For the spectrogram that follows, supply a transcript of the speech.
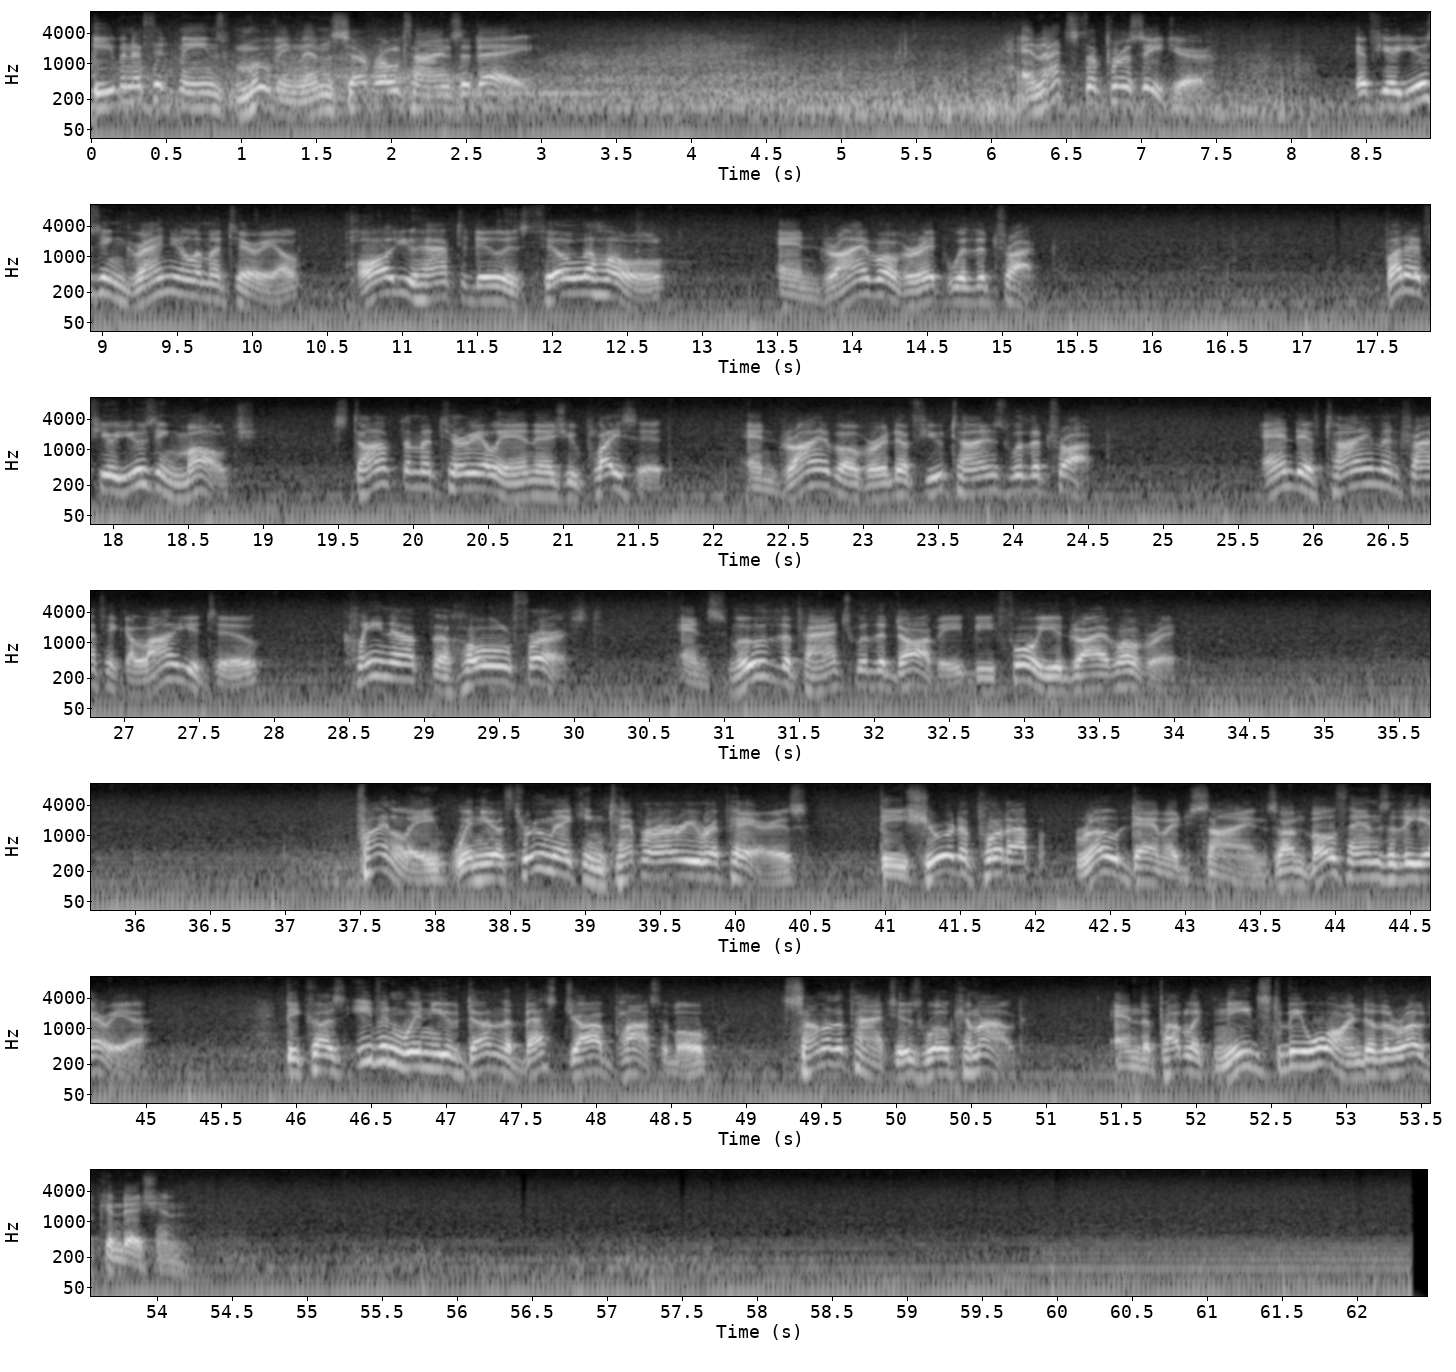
even if it means moving them several times a day. And that's the procedure. If you're using granular material, all you have to do is fill the hole and drive over it with the truck. But if you're using mulch, stomp the material in as you place it and drive over it a few times with the truck. And if time and traffic allow you to, clean out the hole first and smooth the patch with the Darby before you drive over it. Finally, when you're through making temporary repairs, be sure to put up road damage signs on both ends of the area. Because even when you've done the best job possible, some of the patches will come out, and the public needs to be warned of the road condition.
